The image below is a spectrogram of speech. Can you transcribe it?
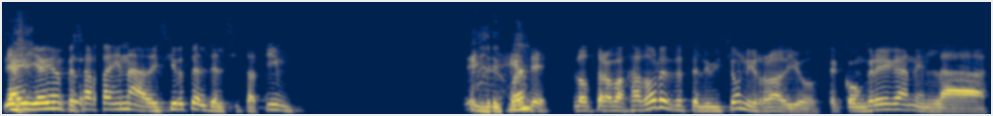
Ya, ya iba a empezar también a decirte el del de los trabajadores de televisión y radio se congregan en la.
